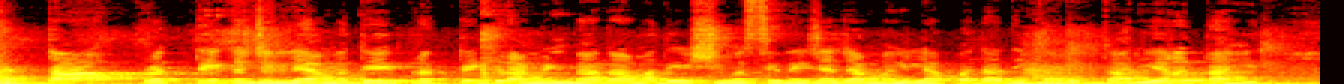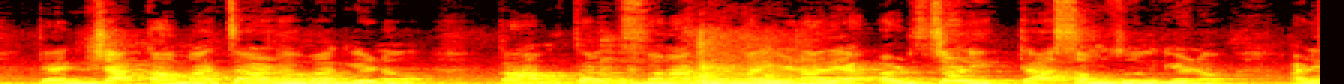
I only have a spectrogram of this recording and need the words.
आत्ता प्रत्येक जिल्ह्यामध्ये प्रत्येक ग्रामीण भागामध्ये शिवसेनेच्या ज्या महिला पदाधिकारी कार्यरत आहेत त्यांच्या कामाचा आढावा घेणं काम करत असताना त्यांना येणाऱ्या अडचणी त्या समजून घेणं. आणि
